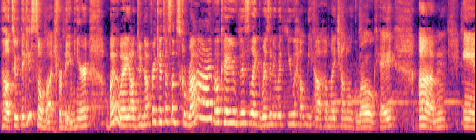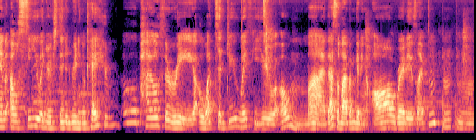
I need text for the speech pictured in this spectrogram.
Pile 2, thank you so much for being here. By the way, y'all do not forget to subscribe, okay? If this like resonated with you, help me out, help my channel grow, okay? Um, and I will see you in your extended reading, okay? oh, pile three, what to do with you? Oh my, that's the vibe I'm getting already. It's like, hmm, hmm, hmm.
